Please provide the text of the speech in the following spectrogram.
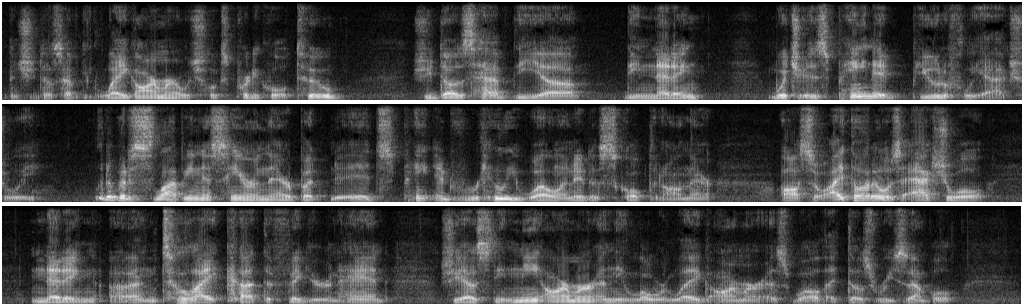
And she does have the leg armor, which looks pretty cool too. She does have the uh, the netting which is painted beautifully actually. A little bit of sloppiness here and there, but it's painted really well and it is sculpted on there. Also, I thought it was actual netting uh, until I cut the figure in hand. She has the knee armor and the lower leg armor as well that does resemble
